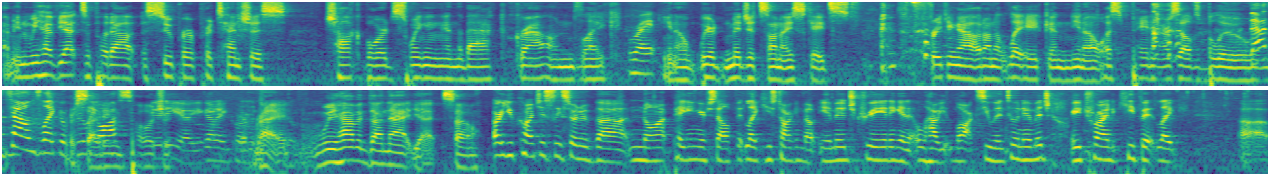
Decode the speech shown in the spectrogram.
I mean, we have yet to put out a super pretentious chalkboard swinging in the background, like, Right. you know, weird midgets on ice skates freaking out on a lake and, you know, us painting ourselves blue. That sounds like a really awesome poetry. video. You gotta incorporate Right. We haven't done that yet, so. Are you consciously sort of uh, not pegging yourself, like he's talking about image creating and how it locks you into an image? Are you trying to keep it like uh,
